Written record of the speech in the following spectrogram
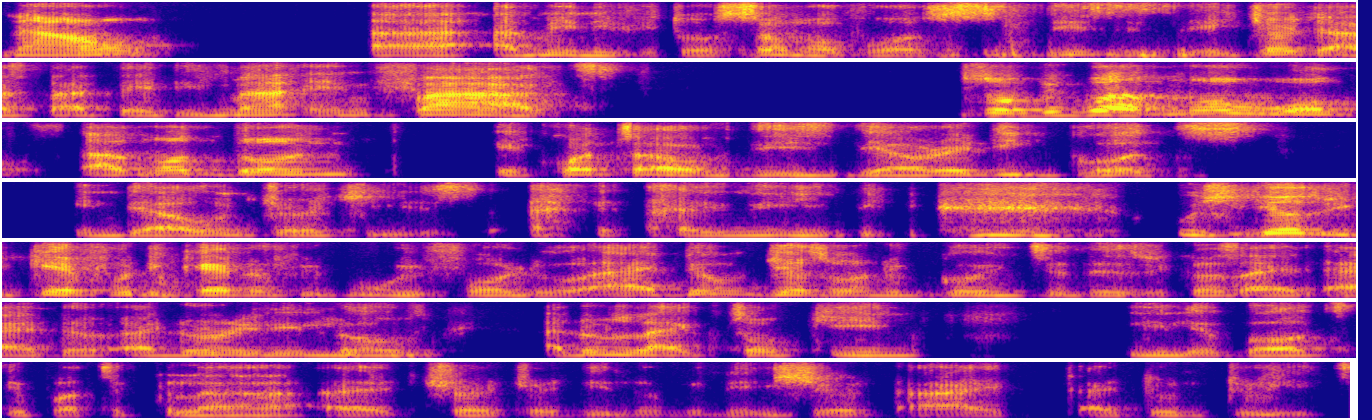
Now, uh, I mean, if it was some of us, this is a church I started. In fact, some people have not worked, have not done a quarter of this. They're already gods in their own churches. I mean, we should just be careful the kind of people we follow. I don't just want to go into this because I, I don't I don't really love, I don't like talking ill about a particular uh, church or denomination. I, I don't do it.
